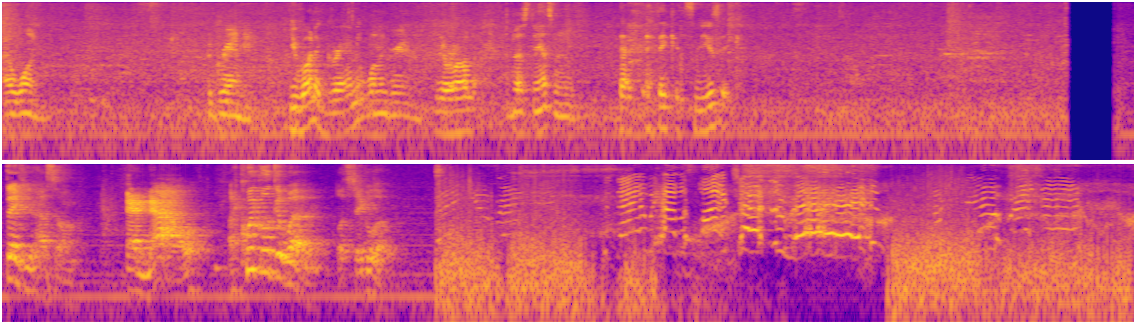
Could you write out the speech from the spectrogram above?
I won a Grammy. You won a Grammy? I won a Grammy. You're on. The best dance move. That, I think it's music. Thank you, Hassan. And now, A quick look at weather. Let's take a look. Today we have a slight chance of rain. Thank you, Brendan.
